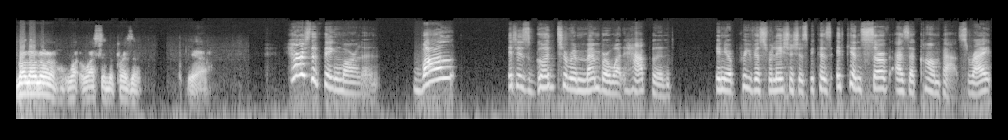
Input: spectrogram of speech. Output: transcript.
no no no what what's in the present. Yeah. Here's the thing, Marlon. While it is good to remember what happened in your previous relationships because it can serve as a compass, right?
